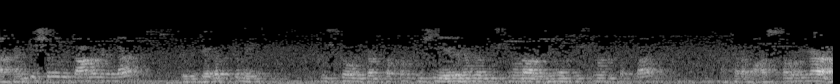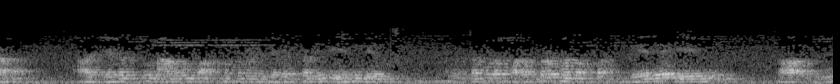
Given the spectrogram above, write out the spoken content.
ఆ కండిషన్ కారణంగా ఇది జగత్తుని చూస్తూ ఉంటాం తప్ప చూసి ఏ విధంగా చూస్తున్నాడో ఆ విధంగా చూస్తున్నాడు తప్ప అక్కడ వాస్తవంగా ఆ జగత్తు నామరూపాత్మకమైన జగత్తు అనేది ఏమీ లేదు. అంతా కూడా పరబ్రహ్మ తప్ప వేరే ఏమీ కాదు.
